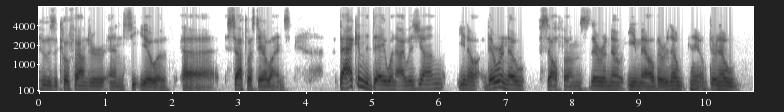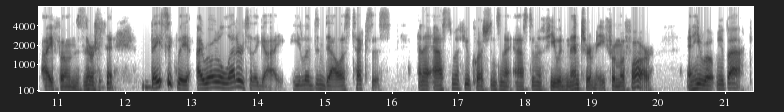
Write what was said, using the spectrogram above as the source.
who is a co-founder and CEO of uh, Southwest Airlines. Back in the day when I was young, you know, there were no cell phones, there were no email, there was no, you know, there were no iPhones. There, basically, I wrote a letter to the guy. He lived in Dallas, Texas, and I asked him a few questions, and I asked him if he would mentor me from afar, and he wrote me back,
